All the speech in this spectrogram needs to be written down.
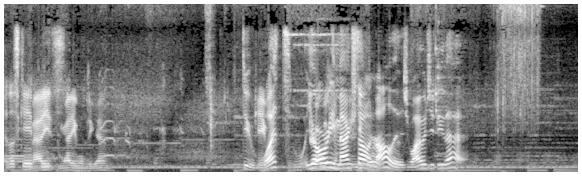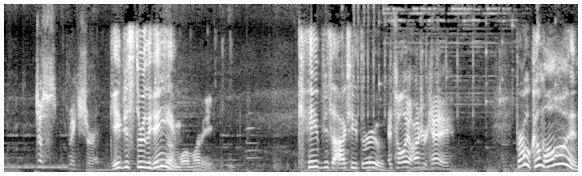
unless Gabe Maddy, beats. Maddy wins again. Dude, Gabe- what? You're already maxed out in work. knowledge. Why would you do that? just make sure. Gabe just threw the He's got game. more money. Gabe just actually threw. It's only 100k. Bro, come on.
